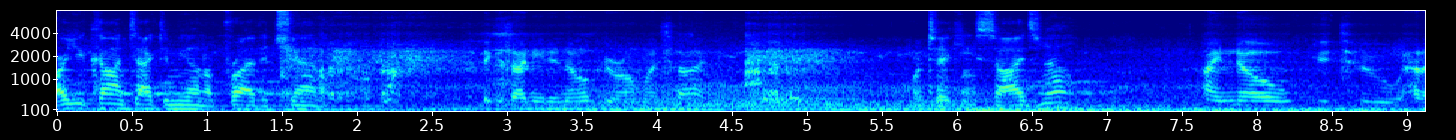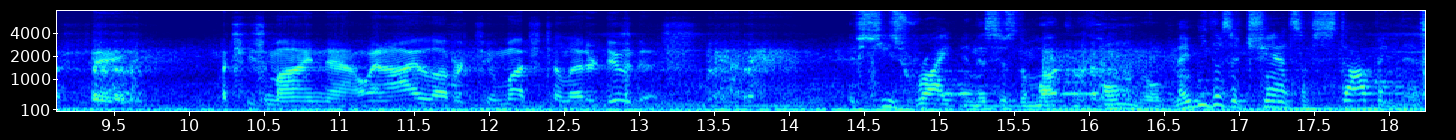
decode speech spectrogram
Are you contacting me on a private channel? Because I need to know if you're on my side. We're taking sides now? I know you two had a thing, but she's mine now, and I love her too much to let her do this. If she's right and this is the Marker homeworld, maybe there's a chance of stopping this.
